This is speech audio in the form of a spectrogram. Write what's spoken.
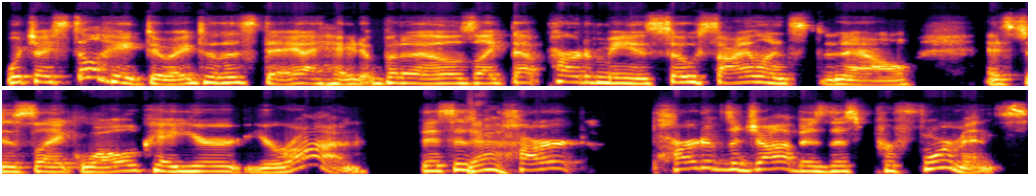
which i still hate doing to this day i hate it but it was like that part of me is so silenced now it's just like well okay you're you're on this is Yeah. part part of the job is this performance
